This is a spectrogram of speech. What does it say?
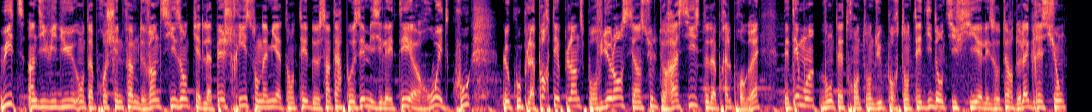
Huit individus ont approché une femme de 26 ans qui est de la pêcherie. Son ami a tenté de s'interposer mais il a été roué de coups. Le couple a porté plainte pour violence et insultes racistes d'après le progrès. Des témoins vont être entendus pour tenter d'identifier les auteurs de l'agression.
